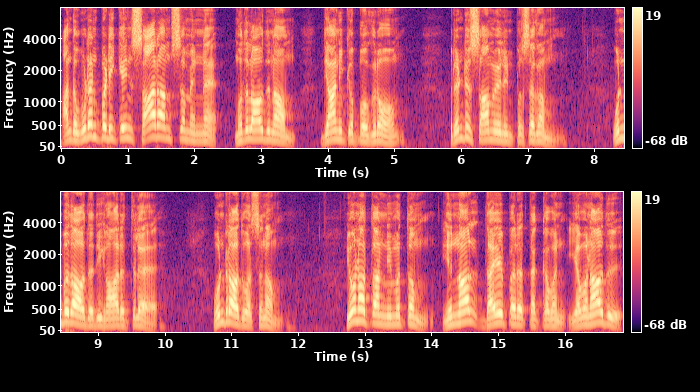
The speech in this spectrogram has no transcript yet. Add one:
அந்த உடன்படிக்கையின் சாராம்சம் என்ன? முதலாவது நாம் தியானிக்க போகிறோம். ரெண்டு சாமுவேலின் புஸ்தகம் ஒன்பதாவது அதிகாரத்தில் ஒன்றாவது வசனம். யோனாத்தான் நிமித்தம் என்னால் தயவு பெறத்தக்கவன் எவனாவது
